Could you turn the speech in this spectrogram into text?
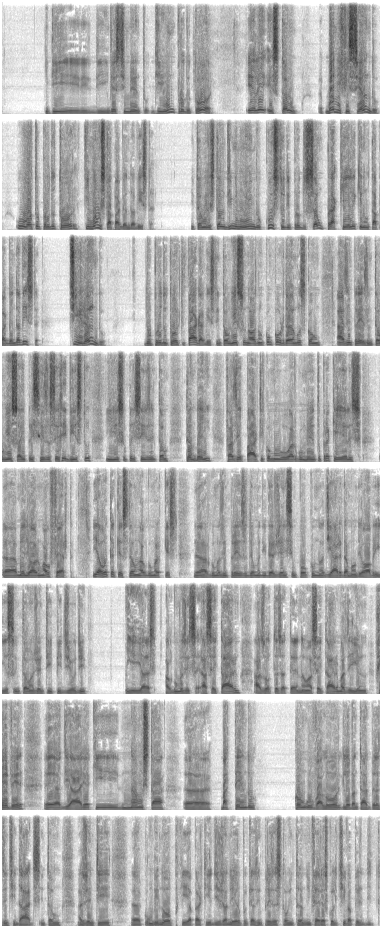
de, de investimento de um produtor, eles estão beneficiando o outro produtor que não está pagando à vista. Então, eles estão diminuindo o custo de produção para aquele que não está pagando à vista, tirando do produtor que paga à vista. Então, isso nós não concordamos com as empresas. Então, isso aí precisa ser revisto e isso precisa, então, também fazer parte como argumento para que eles uh, melhoram a oferta. E a outra questão, alguma que, uh, algumas empresas deu uma divergência um pouco na diária da mão de obra e isso, então, a gente pediu de e as, algumas aceitaram, as outras até não aceitaram, mas iam rever é, a diária que não está uh, batendo com o valor levantado pelas entidades. Então, a gente uh, combinou que a partir de janeiro, porque as empresas estão entrando em férias coletivas,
